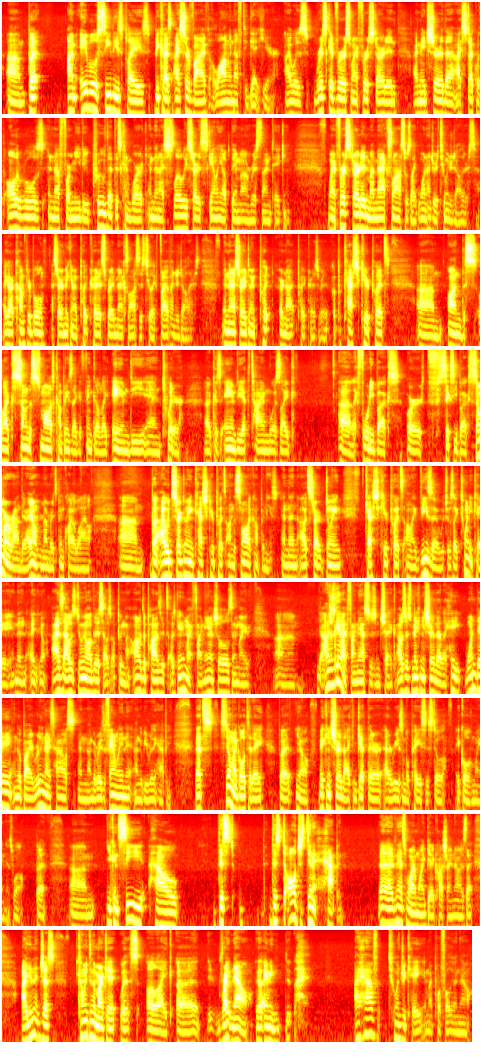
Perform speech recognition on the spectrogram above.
Um, but I'm able to see these plays because I survived long enough to get here. I was risk adverse when I first started. I made sure that I stuck with all the rules enough for me to prove that this can work, and then I slowly started scaling up the amount of risk that I'm taking. When I first started, my max loss was like $100, $200. I got comfortable. I started making my put credit spread max losses to like $500. And then I started doing put, or not put credit spread, uh, cash secured puts um, on the, like some of the smallest companies I could think of, like AMD and Twitter. Because uh, AMD at the time was like uh, like 40 bucks or 60 bucks, somewhere around there. I don't remember. It's been quite a while. Um, but I would start doing cash secure puts on the smaller companies, and then I would start doing cash secure puts on like Visa, which was like 20k. And then I, you know, as I was doing all this, I was upping my auto deposits. I was getting my financials and my, um, I was just getting my financials in check. I was just making sure that like, hey, one day I'm gonna buy a really nice house and I'm gonna raise a family in it. I'm gonna be really happy. That's still my goal today but you know making sure that i can get there at a reasonable pace is still a goal of mine as well. But um, you can see how this this all just didn't happen. I think that's what i want to get across right now is that i didn't just come into the market with a, like uh, right now i mean i have 200k in my portfolio now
